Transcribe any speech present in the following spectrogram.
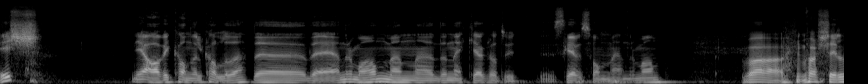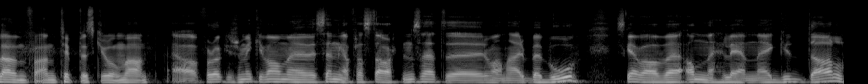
ish. Ja, vi kan vel kalle det. Det, det er en roman, men eh, den er ikke akkurat ut, skrevet som en roman. Hva, hva skiller den fra en typisk roman? Ja, For dere som ikke var med ved sendinga fra starten, så heter romanen her 'Bebo', skrevet av eh, Anne Helene Guddal.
